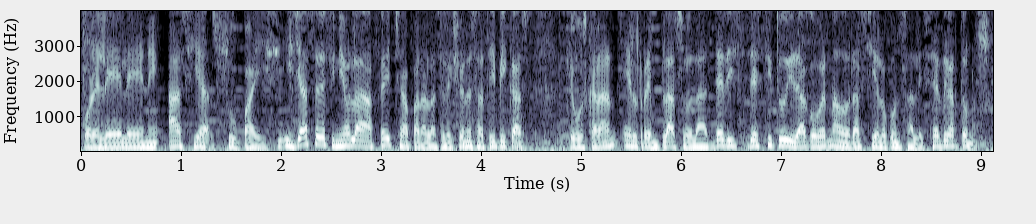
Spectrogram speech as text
por el ELN hacia su país. Y ya se definió la fecha para las elecciones atípicas que buscarán el reemplazo de la destituida gobernadora Cielo González. Edgar Donoso.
